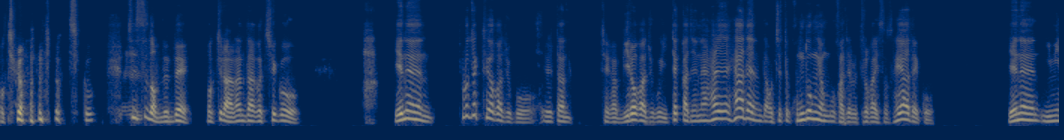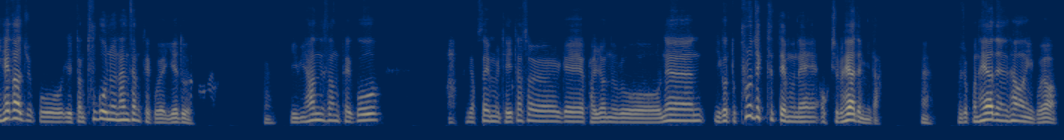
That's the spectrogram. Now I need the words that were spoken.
억지로 안 한다고 치고 칠 수는 없는데 억지로 안 한다고 치고 하, 얘는 프로젝트여가지고 일단 제가 밀어가지고 이때까지는 할, 해야 되는데 어쨌든 공동연구 과제로 들어가 있어서 해야 되고 얘는 이미 해가지고 일단 투고는 한 상태고요. 얘도 네, 이미 한 상태고 아, 역사인물 데이터 설계 관련으로는 이것도 프로젝트 때문에 억지로 해야 됩니다. 네, 무조건 해야 되는 상황이고요.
